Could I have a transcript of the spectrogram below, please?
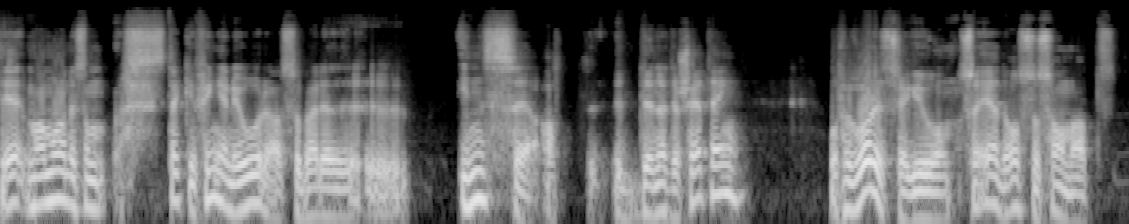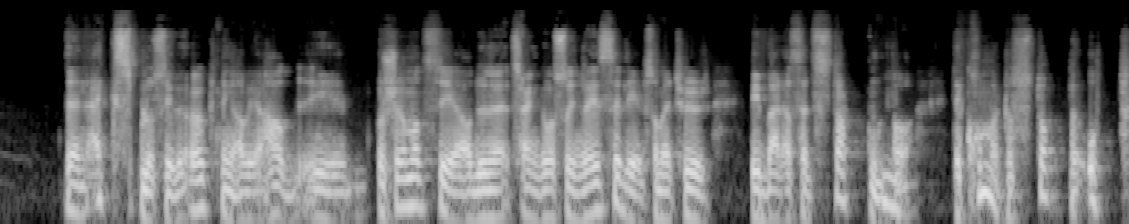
det, man må liksom stikke fingeren i jorda og bare eh, innse at det er nødt til å skje ting. Og for vår region så er det også sånn at den eksplosive økninga vi har hatt i, på sjømatsida, du trenger også en reiseliv, som jeg tror vi bare har sett starten på, det kommer til å stoppe opp.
